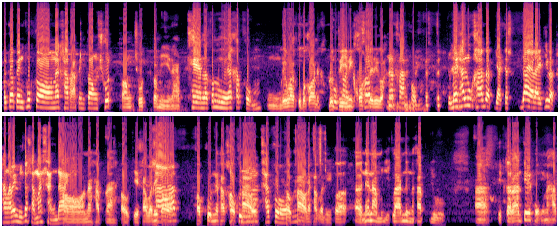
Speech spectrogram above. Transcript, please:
แล้วก็เป็นผู้กองนะครับ ครับ เป็นกองชุดกองชุดก็มีนะครับ แคนแล้วก็มีนะครับผมอืมเรียกว่าอุปกรณ์ดนตรีนี่ครบเลยดีกว่า นะครับผม หรือไม่ถ้าลูกค้าแบบอยากจะได้อะไรที่แบบทางร้านไม่มีก็สามารถสั่งได้ อ๋อนะครับอ่าโอเคครับ วันนี้ก็ครับ ขอบคุณนะครับขอบคุณข้าวมากครับผมๆข้าวๆนะครับวันนี้ก็เอ่อแนะนำอีกร้านหนึ่งนะครับ อยู่ อ่าติดกับร้านเจ๊หงนะครับ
